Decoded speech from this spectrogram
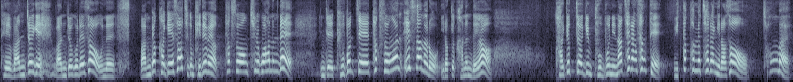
대만족에 만족을 해서 오늘 완벽하게 해서 지금 비대면 탁송 출고하는데 이제 두 번째 탁송은 일산으로 이렇게 가는데요. 가격적인 부분이나 차량 상태 위탁 판매 차량이라서 정말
